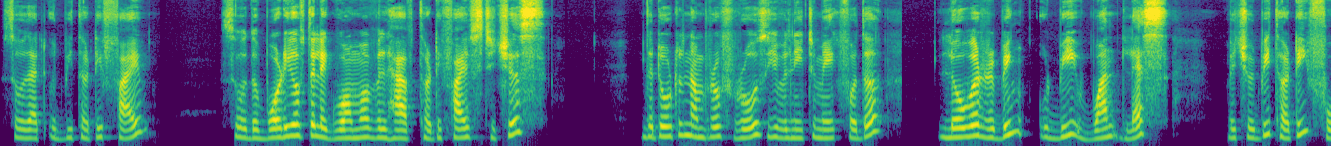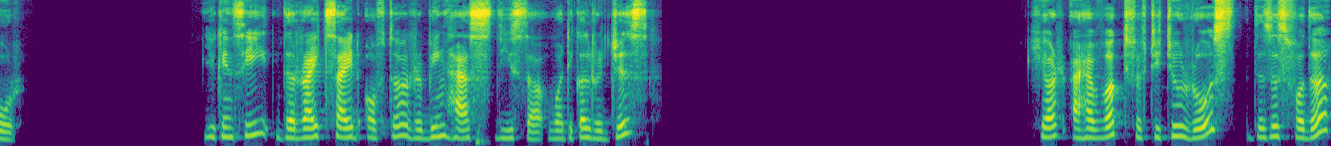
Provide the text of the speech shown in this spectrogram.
so that would be 35. So the body of the leg warmer will have 35 stitches. The total number of rows you will need to make for the lower ribbing would be one less which would be 34. You can see the right side of the ribbing has these uh, vertical ridges. Here I have worked 52 rows. This is for the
